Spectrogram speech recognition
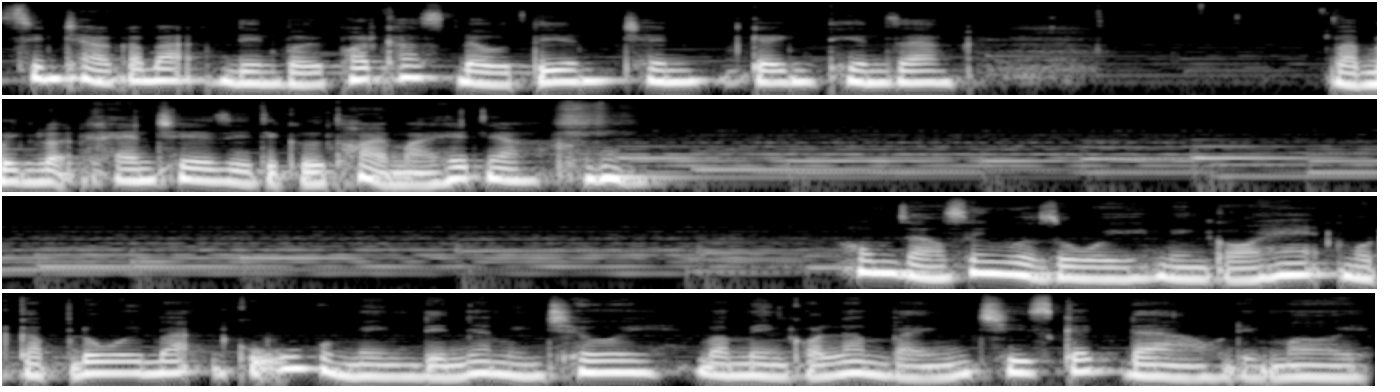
xin chào các bạn đến với podcast đầu tiên trên kênh Thiên Giang và bình luận khen chê gì thì cứ thoải mái hết nha Hôm Giáng sinh vừa rồi, mình có hẹn một cặp đôi bạn cũ của mình đến nhà mình chơi và mình có làm bánh cheesecake đào để mời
